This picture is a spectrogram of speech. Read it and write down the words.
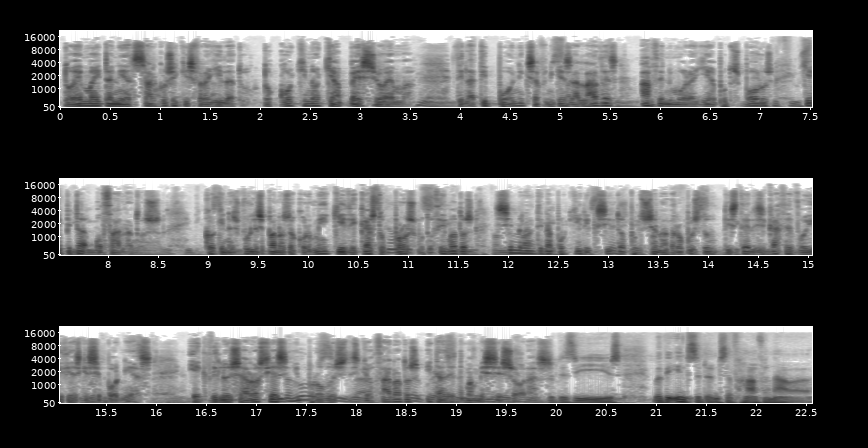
Το αίμα ήταν η ενσάρκωση και η σφραγίδα του. Το κόκκινο και απέσιο αίμα. Δυνατή πόνη, ξαφνικές αλάδες, άφθενη μοραγία από τους πόρους και έπειτα ο θάνατος. Οι κόκκινες βούλες πάνω στο κορμί και ειδικά στο πρόσωπο του θύματος σήμαιναν την αποκήρυξή του από τους αναδρόπου του τη στέρηση κάθε βοήθειας και συμπονίας. Η εκδήλωση αρρώστιας, η πρόδοση της και ο θάνατος ήταν ζήτημα μισής ώρας with the incidence of half an hour.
